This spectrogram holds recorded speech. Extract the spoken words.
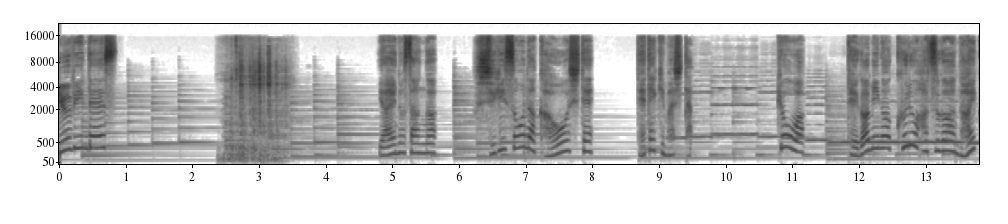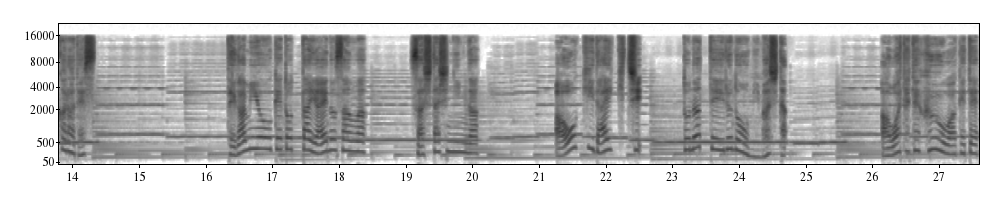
郵便です。八重野さんが不思議そうな顔をして出てきました。今日は手紙が来るはずがないからです。手紙を受け取った八重野さんは差出人が青木大吉となっているのを見ました。慌てて封を開けて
